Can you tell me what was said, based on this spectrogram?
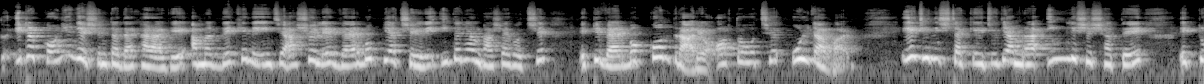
তো এটার কনিউগেশনটা দেখার আগে আমরা দেখে নেই যে আসলে verbo piacere ইতালিয়ান ভাষায় হচ্ছে একটি verbo contrario অর্থ হচ্ছে উল্টা ভার্ব এই জিনিসটাকে যদি আমরা ইংলিশের সাথে একটু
